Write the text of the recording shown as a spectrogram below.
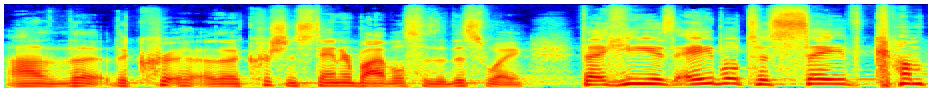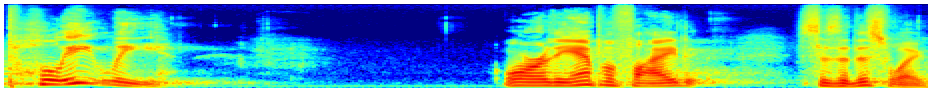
uh, the, the, the Christian Standard Bible says it this way that he is able to save completely. Or the Amplified says it this way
